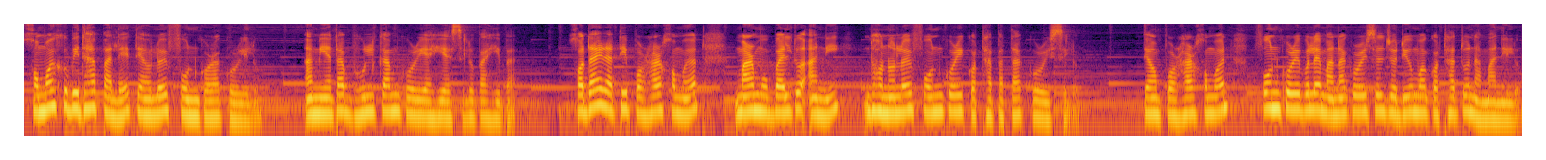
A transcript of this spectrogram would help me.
সময় সুবিধা পালে তেওঁলৈ ফোন কৰা কৰিলোঁ। আমি এটা ভুল কাম কৰি আহি আছিলোঁ পাহিবা। সদায় ৰাতি পঢ়াৰ সময়ত মাৰ মোবাইলটো আনি ধনলৈ ফোন কৰি কথা পতা কৰিছিলোঁ। তেওঁ পঢ়াৰ সময়ত ফোন কৰিবলৈ মানা কৰিছিল যদিও মই কথাটো নামানিলোঁ।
